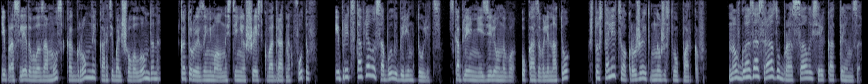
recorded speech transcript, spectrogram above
и проследовала за мозг к огромной карте Большого Лондона, которая занимала на стене шесть квадратных футов и представляла собой лабиринт улиц. Скопления зеленого указывали на то, что столицу окружает множество парков. Но в глаза сразу бросалась река Темза,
